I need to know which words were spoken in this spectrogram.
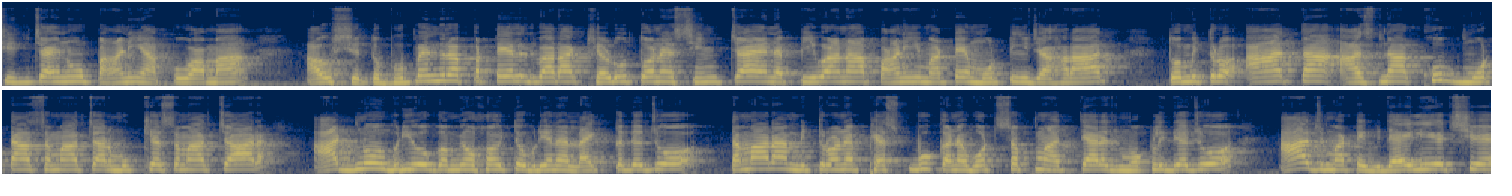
સિંચાઈનું પાણી આપવામાં આવશે. તો ભૂપેન્દ્ર પટેલ દ્વારા ખેડૂતોને સિંચાઈ અને પીવાના પાણી માટે મોટી જાહેરાત. તો મિત્રો, આ હતા આજના ખૂબ મોટા સમાચાર, મુખ્ય સમાચાર. આજનો વીડિયો ગમ્યો હોય તો વિડીયોને લાઇક કરી દેજો. તમારા મિત્રોને ફેસબુક અને વોટ્સઅપમાં અત્યારે જ મોકલી દેજો. આજ માટે વિદાય લઈએ છીએ.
